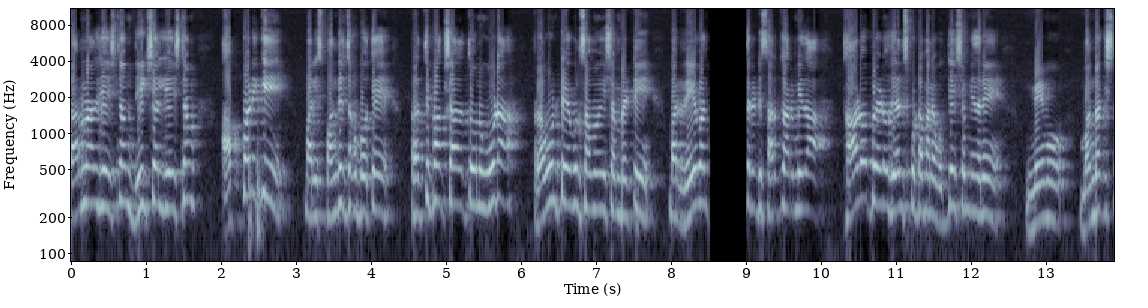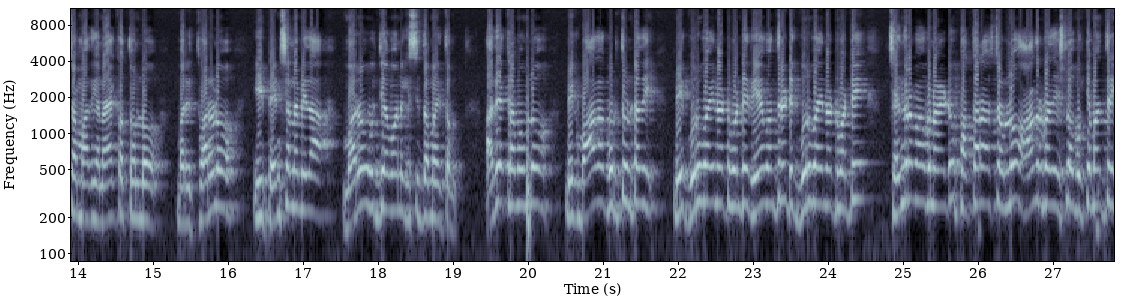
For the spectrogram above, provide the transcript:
ధర్నాలు చేసినాం దీక్షలు చేసినాం. అప్పటికి మరి స్పందించకపోతే ప్రతిపక్షాలతోనూ కూడా రౌండ్ టేబుల్ సమావేశం పెట్టి మరి రేవంత్ రెడ్డి సర్కార్ మీద తాడో పేడో తేల్చుకుంటామనే ఉద్దేశం మీదనే మేము మందకృష్ణ మాదిగ నాయకత్వంలో మరి త్వరలో ఈ పెన్షన్ల మీద మరో ఉద్యమానికి సిద్ధమవుతాం. అదే క్రమంలో మీకు బాగా గుర్తుంటుంది మీ గురువు అయినటువంటి రేవంత్ రెడ్డి గురువు అయినటువంటి చంద్రబాబు నాయుడు పక్క రాష్ట్రంలో ఆంధ్రప్రదేశ్లో ముఖ్యమంత్రి.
